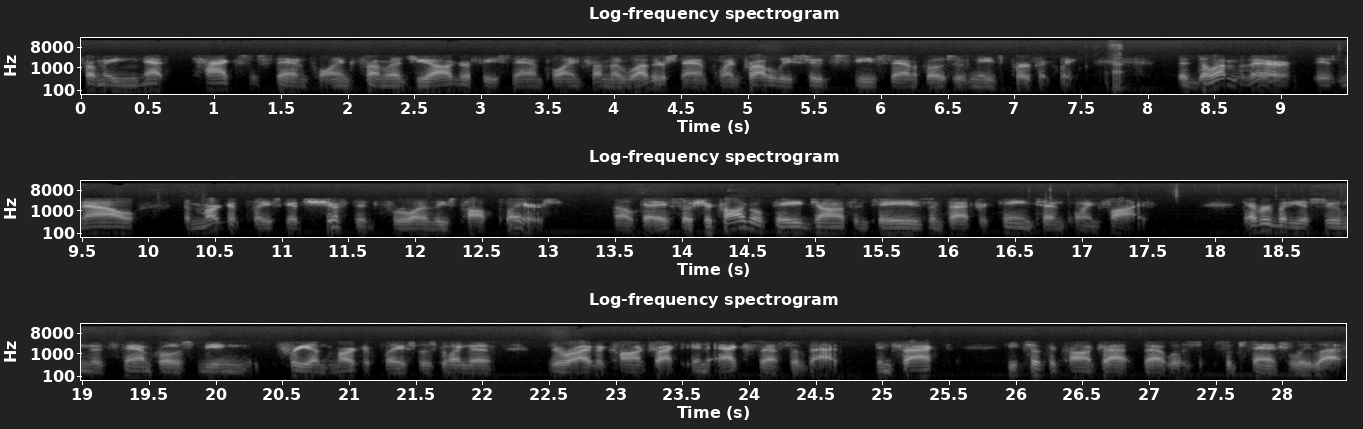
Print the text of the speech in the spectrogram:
from a net tax standpoint, from a geography standpoint, from a weather standpoint, probably suits Steve Stamkos' needs perfectly. Uh. The dilemma there is now – the marketplace gets shifted for one of these top players. Okay, so Chicago paid Jonathan Toews and Patrick Kane 10.5. Everybody assumed that Stamkos being free on the marketplace was going to derive a contract in excess of that. In fact, he took a contract that was substantially less.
